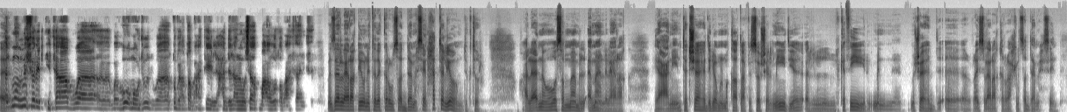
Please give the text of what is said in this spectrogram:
آه، المهم نشر الكتاب وهو موجود وطبع طبعتين لحد الآن وسأطبعه طبعة ثالثة. ما زال العراقيون يتذكرون صدام حسين حتى اليوم دكتور على أنه هو صمام الأمان للعراق. يعني أنت تشاهد اليوم المقاطع في ال social media الكثير من مشاهد آه، الرئيس العراقي الراحل صدام حسين. آه،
